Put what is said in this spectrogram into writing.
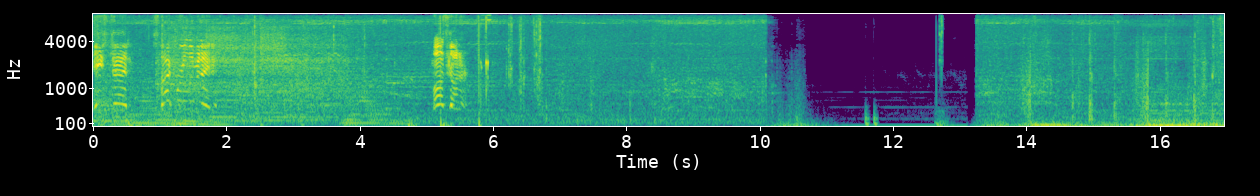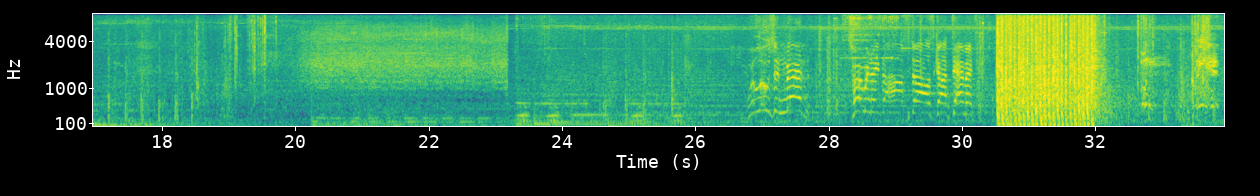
He's dead. Sniper eliminated. Mosgunner. thousand men! Terminate the hostiles, goddammit! damn hit.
